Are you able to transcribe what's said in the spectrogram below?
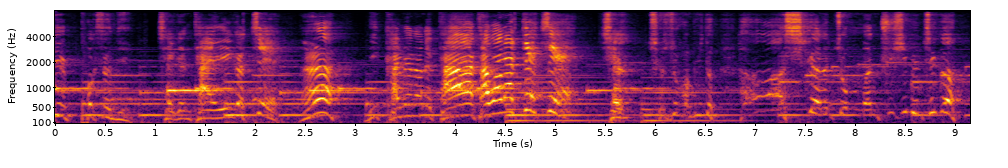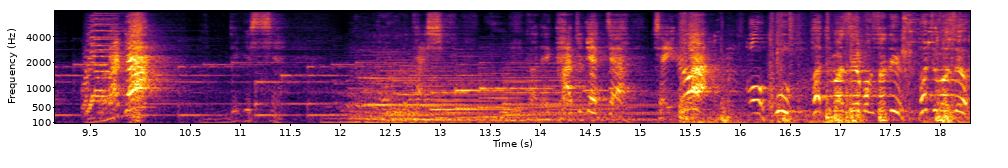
예, 박사님. 책은 다 읽었지? 어? 네 가면 안에 다 담아놨겠지? 죄, 죄송합니다. 아, 시간을 좀만 주시면 제가... 나가! 안 되겠어. 볼을 다시 우리간에 가두겠자. 자, 이리 와! 어, 어, 하지 마세요, 박사님! 하지 마세요!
